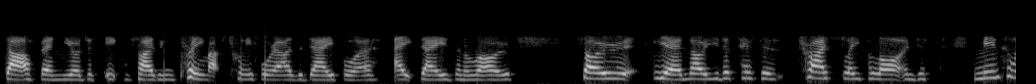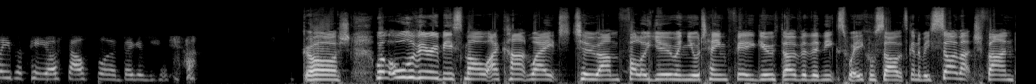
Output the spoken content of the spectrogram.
stuff, and you're just exercising pretty much 24 hours a day for eight days in a row. So yeah, no, you just have to try sleep a lot and just mentally prepare yourself for a big adventure. Gosh. Well, all the very best, Mole. I can't wait to um, follow you and your team Fair Youth over the next week or so. It's going to be so much fun.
